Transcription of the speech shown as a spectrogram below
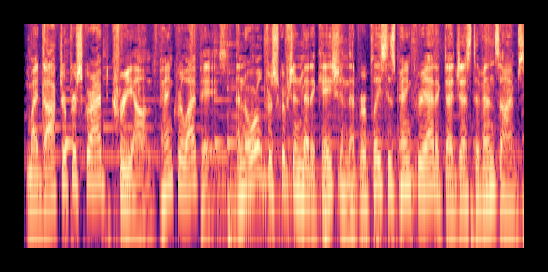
My doctor prescribed Creon, pancrelipase, an oral prescription medication that replaces pancreatic digestive enzymes.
